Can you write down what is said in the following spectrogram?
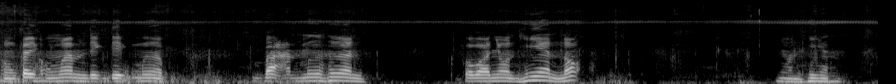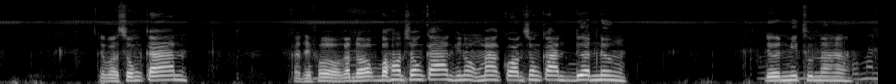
ของใครของมันของไปของมันเด็กๆเมื่อบ้านเมื่อเฮือนเพราะว่าย้อนเฮียนเนาะย้อนเฮียน แต่ว่าสงกรารก็ได้พอกันดอกบ่ฮอดสงกรารพี่น้องมาก่อนสงกรารเดือนหนึ่ง เดือนมิถุนาประมาณ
